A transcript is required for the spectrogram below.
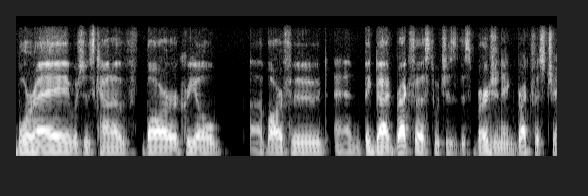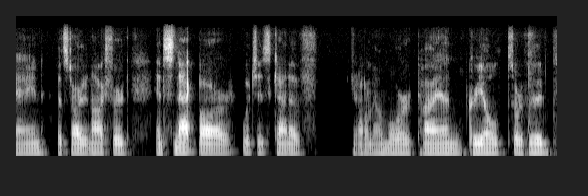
Bourrée, which is kind of bar Creole uh, bar food, and Big Bad Breakfast, which is this burgeoning breakfast chain that started in Oxford, and Snack Bar, which is kind of I don't know, more high end Creole sort of food.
